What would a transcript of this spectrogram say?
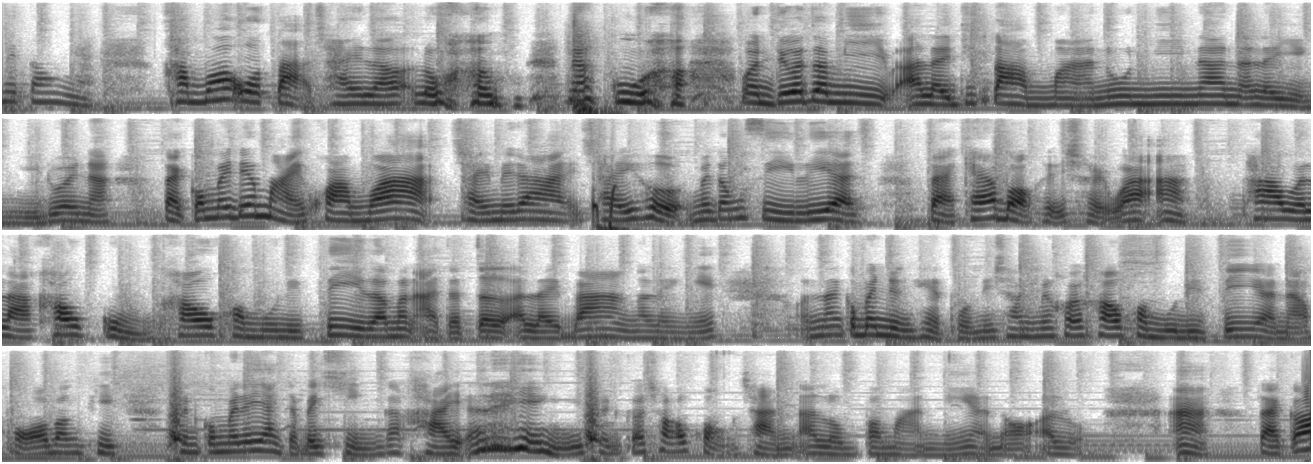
ไม่ต้องไงคำว่าโอตาใช้แล้วระวังน่ากลัว มันก็จะมีอะไรที่ตามมานู่นนี่นั่นอะไรอย่างนี้ด้วยนะ แต่ก็ไม่ได้หมายความว่าใช้ไม่ได้ใช้เหอะไม่ต้องซีเรียสแต่แค่บอกเฉยๆว่าอะถ้าเวลาเข้ากลุ่มเข้าคอมมูนิตี้แล้วมันอาจจะเจออะไรบ้างอะไรอย่างนี้นั่นก็เป็นหนึ่งเหตุผลที่ฉันไม่ค่อยเข้าคอมมูนิตี้อะนะเพราะว่าบางทีฉันก็ไม่ได้อยากจะไปขิงกับใครอะไรอย่างนี้ฉันก็ชอบของฉันอารมณ์ประมาณนี้อะเนาะอารมณ์อะแต่ก็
